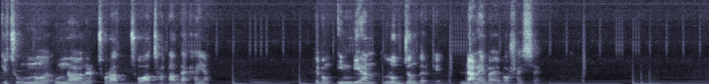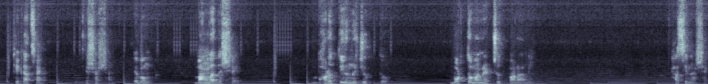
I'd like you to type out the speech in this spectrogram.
কিছু উন্নয়- উন্নয়নের ছোড়া, ছোঁয়া ছাটা দেখাইয়া এবং ইন্ডিয়ান লোকজনদেরকে ডানে বায়ে বসাইছে। ঠিক আছে? এরশাদ সাহেব এবং বাংলাদেশে ভারতীয় নিযুক্ত বর্তমানের চুতপাড়ানি হাসিনা শেখ।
